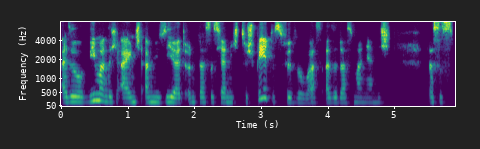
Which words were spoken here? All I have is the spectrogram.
Also wie man sich eigentlich amüsiert und dass es ja nicht zu spät ist für sowas. Also dass man ja nicht, dass es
